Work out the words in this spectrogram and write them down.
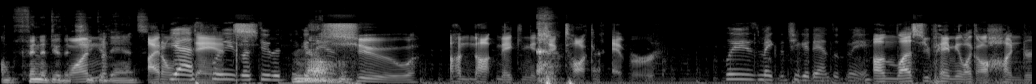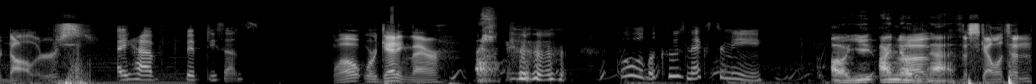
I'm finna do the One, Chica dance. I don't yes, dance. please, let's do the Chica No. dance. Two, I'm not making a TikTok ever. Please make the Chica dance with me. Unless you pay me like a hundred dollars. I have fifty cents. Well, we're getting there. oh, look who's next to me. Oh, you. I know Uh, the path. The skeleton.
